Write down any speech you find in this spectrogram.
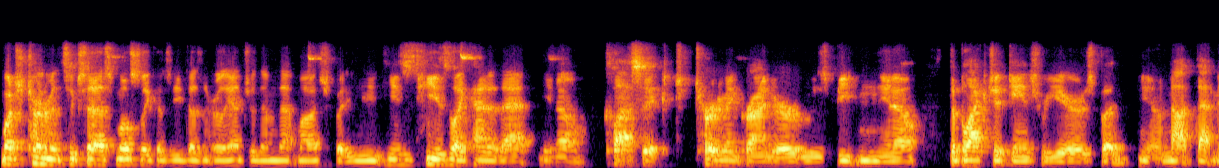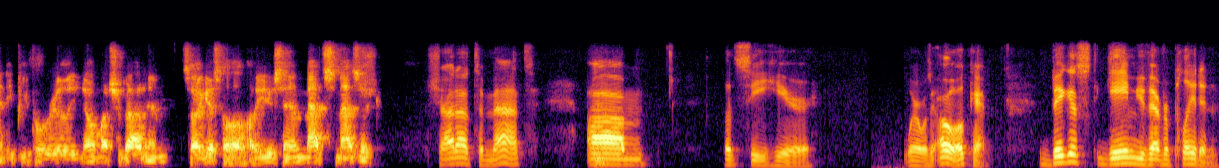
much tournament success, mostly because he doesn't really enter them that much. But he, he's he's like kind of that, you know, classic tournament grinder who's beaten, you know, the black jet games for years, but you know, not that many people really know much about him. So I guess I'll, I'll use him, Matt Smazik. Shout out to Matt. Um, let's see here. Where was it? Oh, okay. Biggest game you've ever played in?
